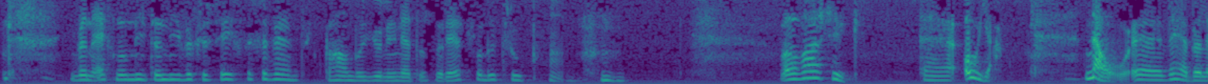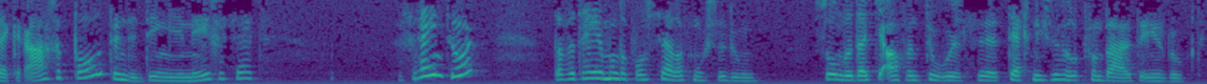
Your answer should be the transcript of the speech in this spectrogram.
Ik ben echt nog niet aan nieuwe gezichten gewend. Ik behandel jullie net als de rest van de troep. Waar was ik? Eh, oh ja. Nou, eh, we hebben lekker aangepoot en de dingen hier neergezet. Vreemd hoor, dat we het helemaal op onszelf moesten doen. Zonder dat je af en toe eens eh, technische hulp van buiten inroept.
